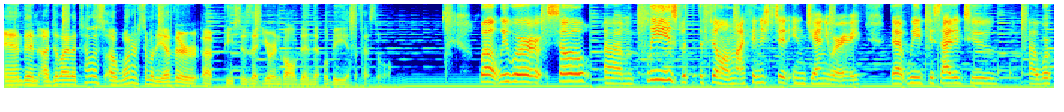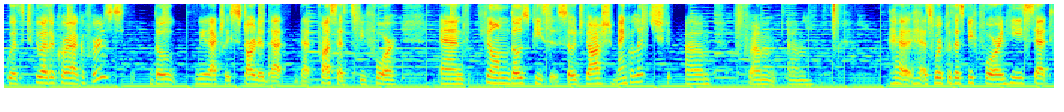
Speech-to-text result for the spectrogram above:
And then, uh, Delila, tell us uh, what are some of the other uh, pieces that you're involved in that will be at the festival? Well, we were so um, pleased with the film. I finished it in January that we decided to uh, work with two other choreographers, though we had actually started that that process before and film those pieces. So Josh Mankiewicz um, from um, ha- has worked with us before, and he set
